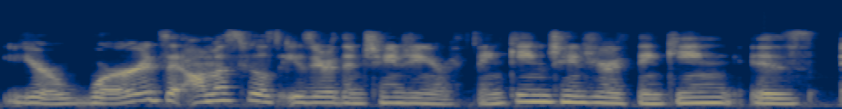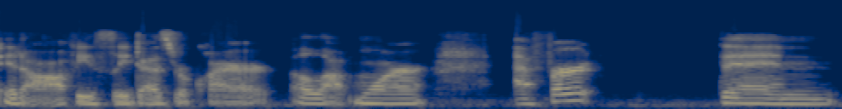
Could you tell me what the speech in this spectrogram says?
your words. It almost feels easier than changing your thinking. Changing your thinking is, it obviously does require a lot more effort than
